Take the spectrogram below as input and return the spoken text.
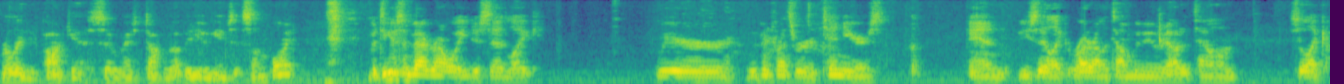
related podcast so we have to talk about video games at some point. But to give some background on what you just said like we're we've been friends for 10 years and you say like right around the time we moved out of town. So like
